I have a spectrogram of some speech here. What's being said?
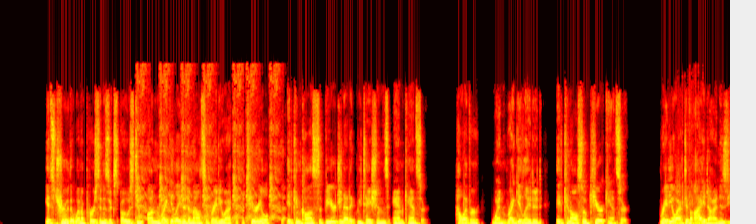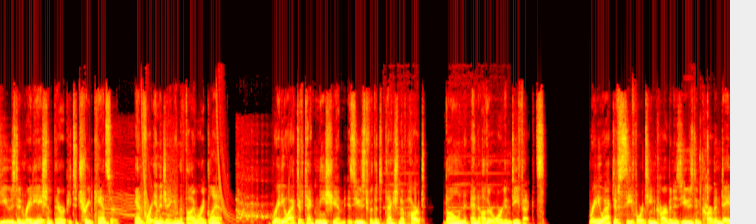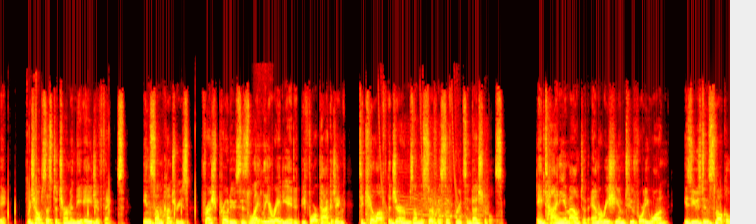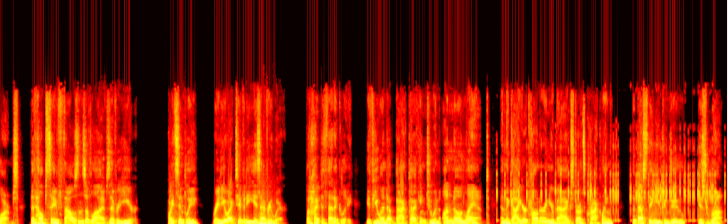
It's true that when a person is exposed to unregulated amounts of radioactive material, it can cause severe genetic mutations and cancer. However, when regulated, it can also cure cancer. Radioactive iodine is used in radiation therapy to treat cancer and for imaging in the thyroid gland. Radioactive technetium is used for the detection of heart, bone, and other organ defects. Radioactive C14 carbon is used in carbon dating, which helps us determine the age of things. In some countries, fresh produce is lightly irradiated before packaging to kill off the germs on the surface of fruits and vegetables. A tiny amount of americium 241 is used in smoke alarms that help save thousands of lives every year. Quite simply, radioactivity is everywhere. But hypothetically, if you end up backpacking to an unknown land and the Geiger counter in your bag starts crackling, the best thing you can do is run.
